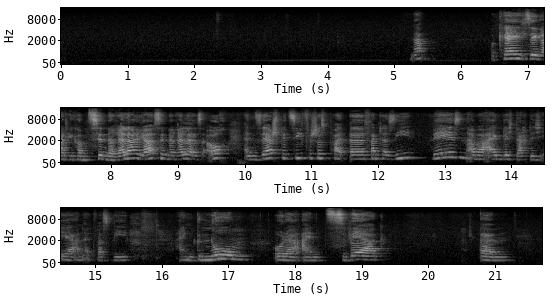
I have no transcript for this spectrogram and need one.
Na, okay, ich sehe gerade, hier kommt Cinderella. Ja, Cinderella ist auch ein sehr spezifisches pa äh, Fantasiewesen, aber eigentlich dachte ich eher an etwas wie ein Gnom oder ein Zwerg. Ähm,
